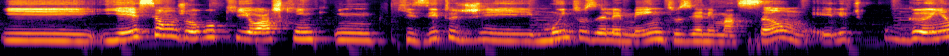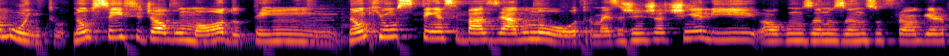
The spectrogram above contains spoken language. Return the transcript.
E, e esse é um jogo que eu acho que em, em quesito de muitos elementos e animação, ele tipo ganha muito. Não sei se de algum modo tem, não que um tenha se baseado no outro, mas a gente já tinha ali alguns anos antes o Frogger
